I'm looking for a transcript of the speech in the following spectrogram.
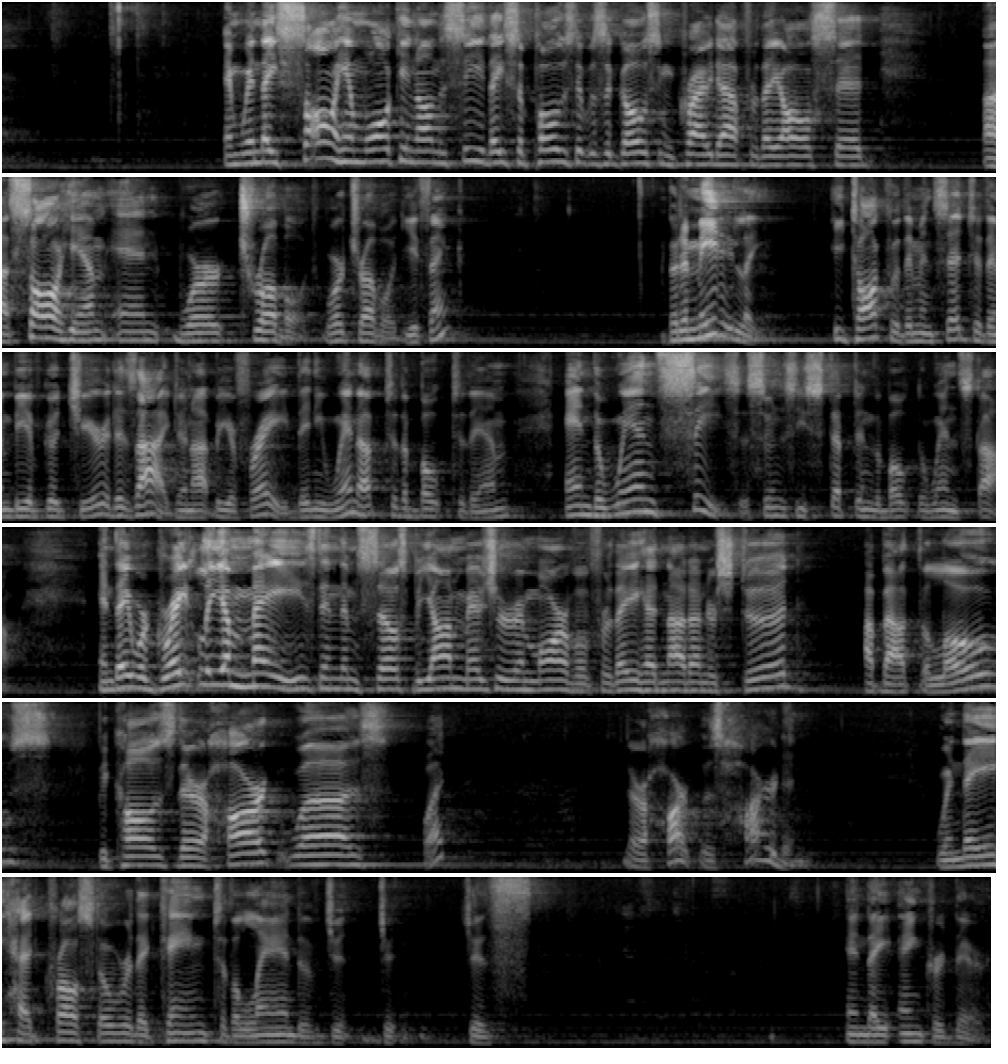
And when they saw him walking on the sea, they supposed it was a ghost and cried out, for they all said, uh, saw him and were troubled. Were troubled, you think? But immediately he talked with them and said to them, Be of good cheer, it is I, do not be afraid. Then he went up to the boat to them, and the wind ceased. As soon as he stepped in the boat, the wind stopped. And they were greatly amazed in themselves beyond measure and marvel, for they had not understood about the loaves, because their heart was what? Their heart was hardened. When they had crossed over, they came to the land of Jiz, and they anchored there.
